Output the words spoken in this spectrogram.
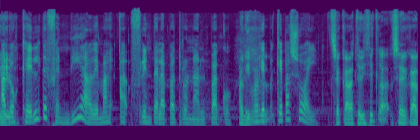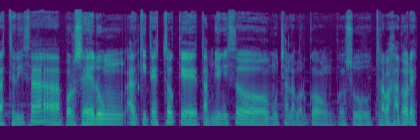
a los que él defendía, además, frente a la patronal, Paco. ¿Qué, pasó ahí? Se caracteriza, se caracteriza por ser un arquitecto que también hizo mucha labor con, sus trabajadores.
